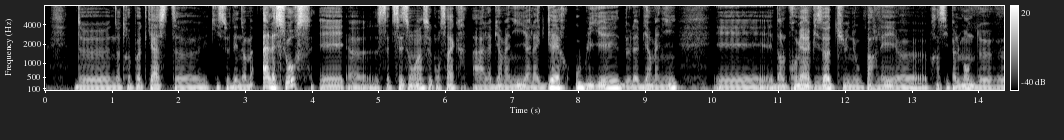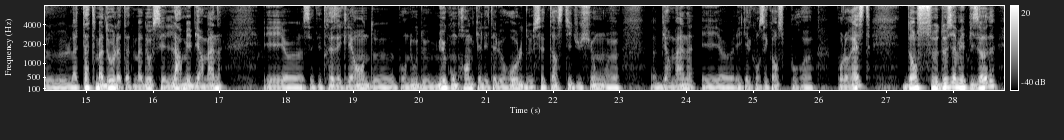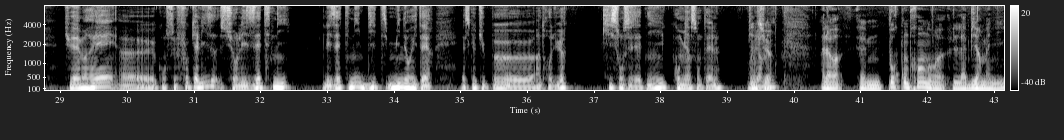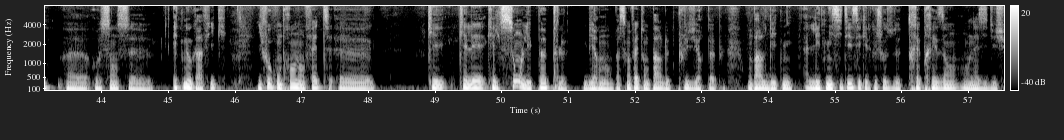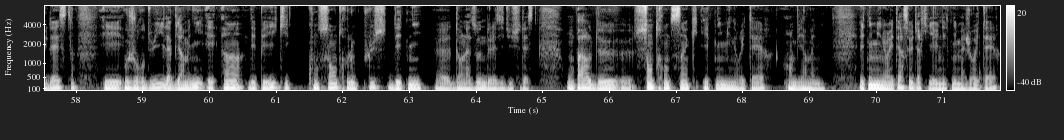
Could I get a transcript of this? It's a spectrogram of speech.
de notre podcast euh, qui se dénomme À la source. Et euh, cette saison 1 se consacre à la Birmanie, à la guerre oubliée de la Birmanie. Et dans le premier épisode, tu nous parlais euh, principalement de la Tatmado. La Tatmado, c'est l'armée birmane. Et c'était très éclairant de, pour nous de mieux comprendre quel était le rôle de cette institution birmane et, et, quelles conséquences pour, pour le reste. Dans ce deuxième épisode, tu aimerais euh, qu'on se focalise sur les ethnies, les ethnies dites minoritaires. Est-ce que tu peux euh, introduire qui sont ces ethnies, combien sont-elles Bien sûr. Alors, euh, pour comprendre la Birmanie au sens ethnographique, il faut comprendre en fait quels sont les peuples birman, parce qu'en fait on parle de plusieurs peuples, on parle d'ethnie. L'ethnicité c'est quelque chose de très présent en Asie du Sud-Est, et aujourd'hui la Birmanie est un des pays qui concentre le plus d'ethnies euh, dans la zone de l'Asie du Sud-Est. On parle de 135 euh, ethnies minoritaires en Birmanie. Ethnie minoritaire, ça veut dire qu'il y a une ethnie majoritaire.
